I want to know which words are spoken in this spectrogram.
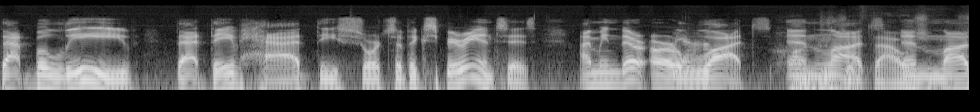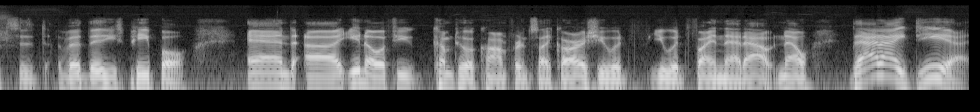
that believe that they've had these sorts of experiences. I mean, there are Yeah. lots and Hundreds lots and lots of, of these people. And uh, you know, if you come to a conference like ours, you would you would find that out. Now, that idea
